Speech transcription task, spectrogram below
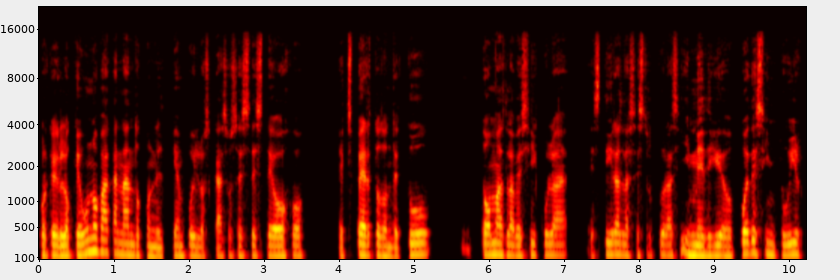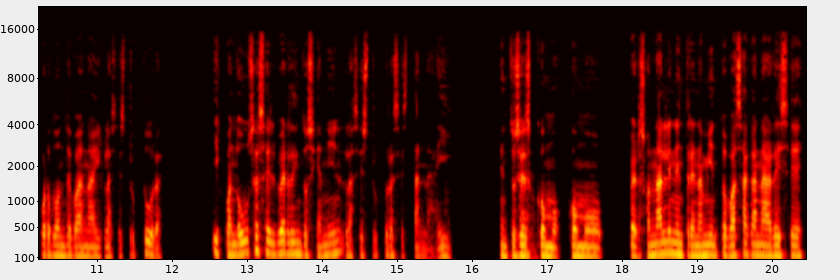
porque lo que uno va ganando con el tiempo y los casos es este ojo experto donde tú tomas la vesícula, estiras las estructuras y medio puedes intuir por dónde van a ir las estructuras. Y cuando usas el verde indocianín, las estructuras están ahí. Entonces, como, como personal en entrenamiento vas a ganar ese,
